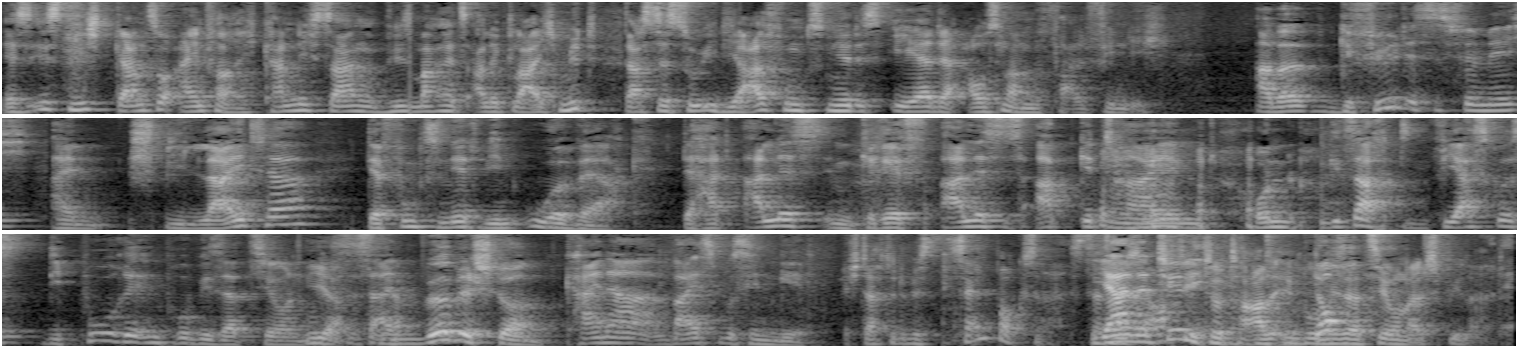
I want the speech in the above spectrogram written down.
es ist nicht ganz so einfach. Ich kann nicht sagen, wir machen jetzt alle gleich mit. Dass das so ideal funktioniert, ist eher der Ausnahmefall, finde ich. Aber gefühlt ist es für mich ein Spielleiter, der funktioniert wie ein Uhrwerk. Der hat alles im Griff, alles ist abgetimt. und wie gesagt, Fiasco ist die pure Improvisation. Ja, es ist ein ja. Wirbelsturm. Keiner weiß, wo es hingeht. Ich dachte, du bist ein Sandboxer. Ist das Ja, natürlich. Auch die totale Improvisation als Spielleiter.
